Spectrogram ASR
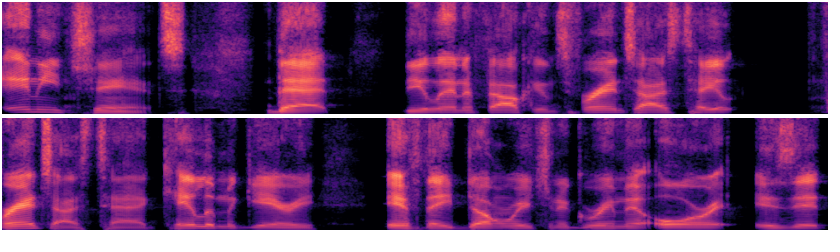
any chance that the Atlanta Falcons franchise ta- franchise tag Kaleb McGary if they don't reach an agreement, or is it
